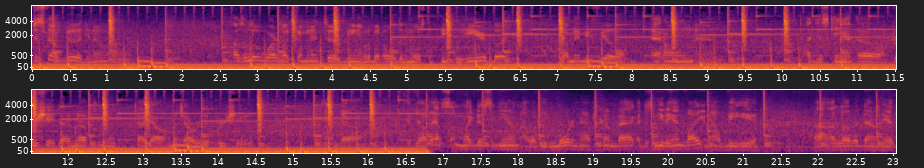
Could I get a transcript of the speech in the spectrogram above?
just felt good, you know. Uh, I was a little worried about coming into it being a little bit older than most of the people here, but y'all made me feel at home, and I just can't uh, appreciate that enough. You tell y'all how much I really appreciate it. And uh, if y'all have something like this again, I would be more than happy to come back. I just need an invite, and I'll be here. Uh, I love it down here,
